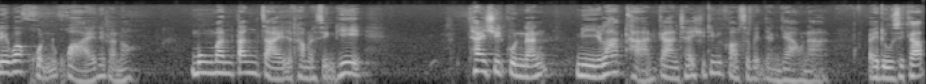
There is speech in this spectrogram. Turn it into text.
เรียกว่าขนขวายนี่กันเนาะมุ่งมั่นตั้งใจจะทำในสิ่งที่ ให้ชีวิตคุณนั้นมีรากฐานการใช้ชีวิตที่มีความสำเร็จอย่างยาวนาน ไปดูสิครับ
